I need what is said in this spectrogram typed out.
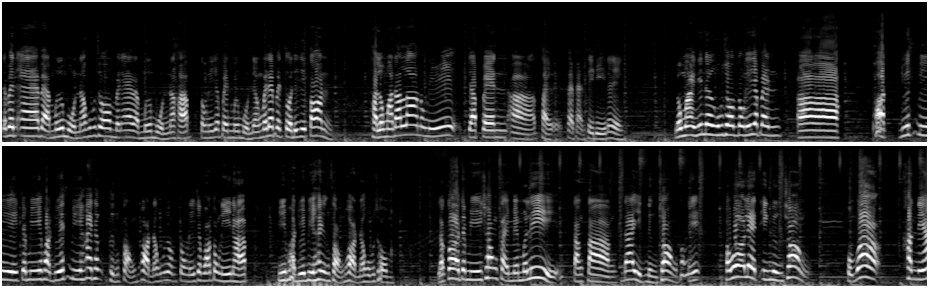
จะเป็นแอร์แบบมือหมุนนะคุณผู้ชมเป็นแอร์แบบมือหมุนนะครับตรงนี้จะเป็นมือหมุนยังไม่ได้เป็นตัวดิจิตอลถัดลงมาด้านล่างตรงนี้จะเป็นใส่ใส่แผ่นซีดีนั่นเอง ลงมาอีกนิดนึงคุณผู้ชมตรงนี้จะเป็นพอร์ต USB จะมีพอร์ต USB ให้ถึงถึง 2 พอร์ตนะคุณผู้ชมตรงนี้เฉพาะตรงนี้นะครับ มีพอร์ต USB ให้ถึง 2 พอร์ตนะคุณผู้ชม แล้วก็จะมีช่องใส่เมมโมรี่ต่างๆ ได้อีก 1 ช่องตรงนี้ power outlet อีก1ช่อง ผมว่าคันนี้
